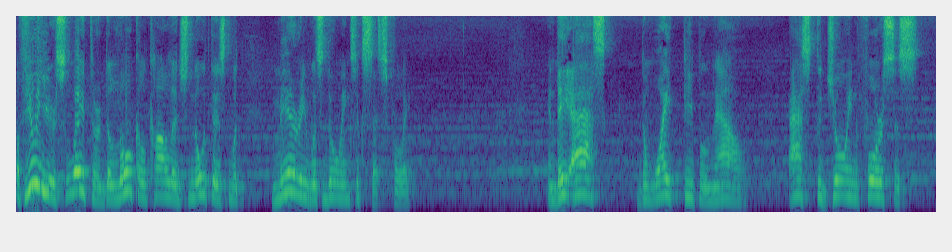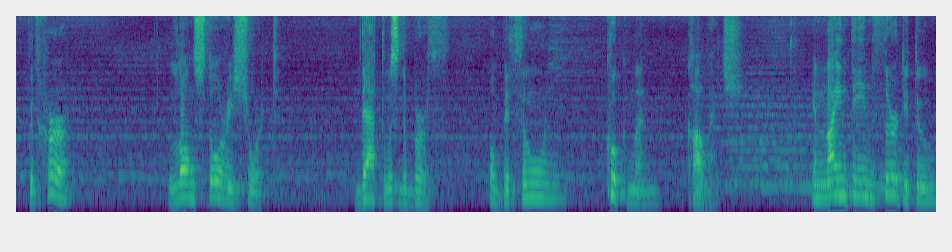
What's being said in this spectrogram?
A few years later, the local college noticed what Mary was doing successfully. And they asked the white people now, asked to join forces with her. Long story short, that was the birth of Bethune Cookman College. In 1932,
